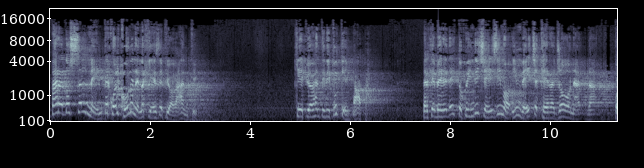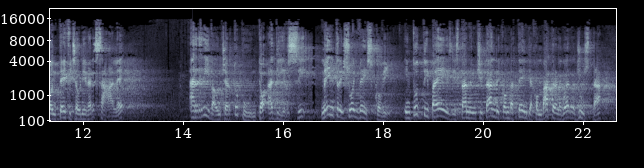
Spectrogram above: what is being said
Paradossalmente qualcuno nella Chiesa è più avanti. Chi è più avanti di tutti è il Papa. Perché Benedetto XV invece che ragiona da pontefice universale, arriva a un certo punto a dirsi, mentre i suoi vescovi in tutti i paesi stanno incitando i combattenti a combattere la guerra giusta,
